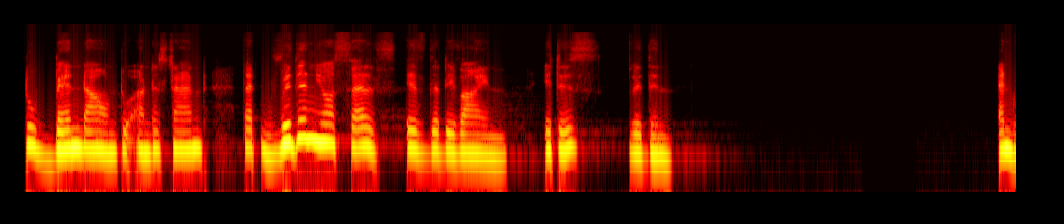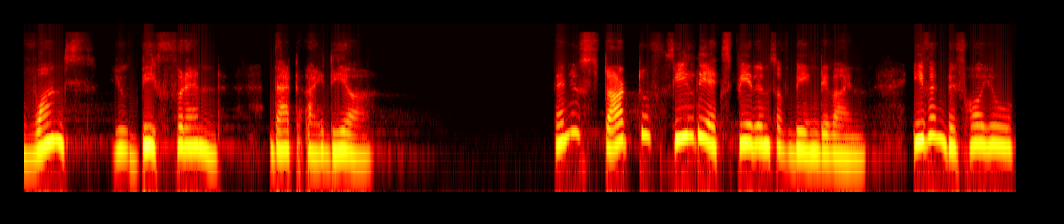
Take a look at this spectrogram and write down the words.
to bend down to understand that within yourself is the divine. It is within. And once you befriend that idea, then you start to feel the experience of being divine, even before you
